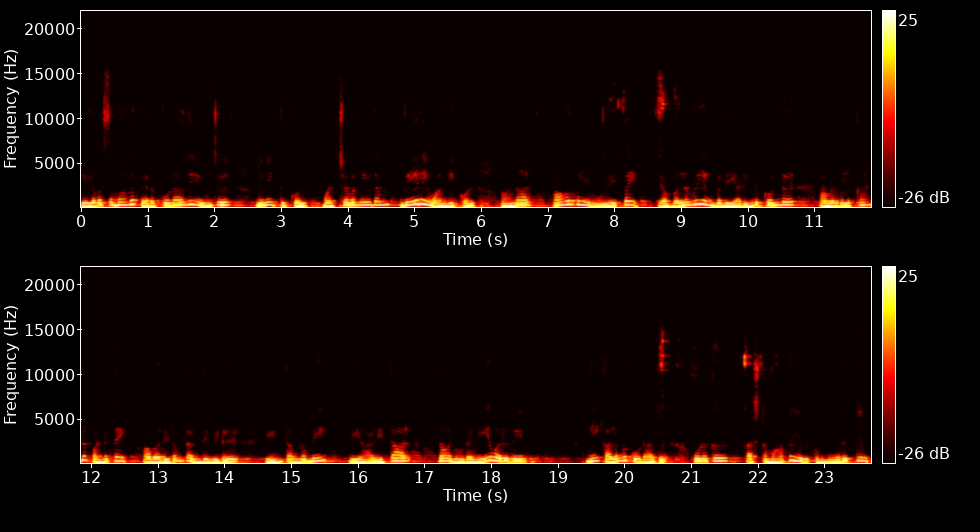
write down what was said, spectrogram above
இலவசமாக பெறக்கூடாது என்று நினைத்துக்கொள். மற்றவர்களிடம் வேலை வாங்கிக்கொள். ஆனால் அவர்களின் உழைப்பை எவ்வளவு என்பதை அறிந்து கொண்டு அவர்களுக்கான பணத்தை அவரிடம் தந்துவிடு. என் தங்கமே நீ அழைத்தால் நான் உடனே வருவேன். நீ கலங்கக்கூடாது. உனக்கு கஷ்டமாக இருக்கும் நேரத்தில்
